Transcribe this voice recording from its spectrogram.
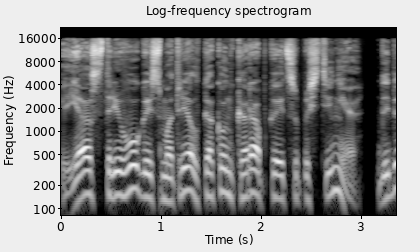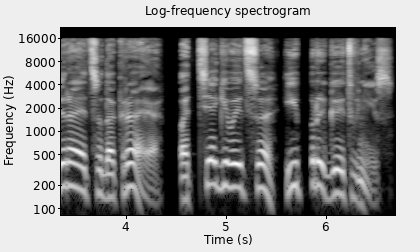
Я с тревогой смотрел, как он карабкается по стене, добирается до края, подтягивается и прыгает вниз.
